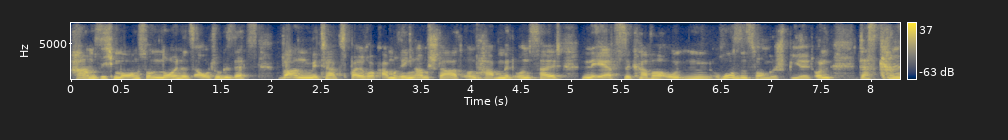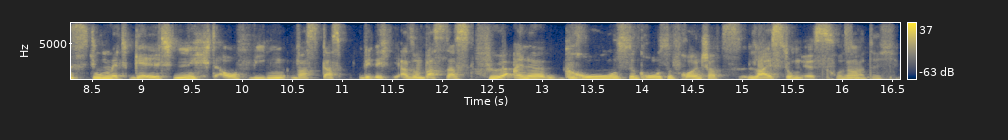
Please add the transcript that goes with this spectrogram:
haben sich morgens um neun ins Auto gesetzt, waren mittags bei Rock am Ring am Start und haben mit uns halt ein Ärztecover und einen Hosensong gespielt. Und das kannst du mit Geld nicht aufwiegen, was das wirklich, also was das für eine große, große Freundschaftsleistung ist. ne? Großartig.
